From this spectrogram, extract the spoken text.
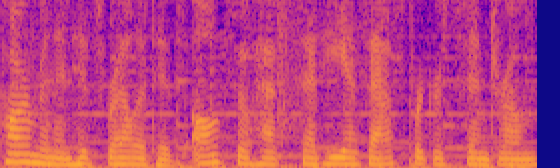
Carman and his relatives also have said he has Asperger's syndrome,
